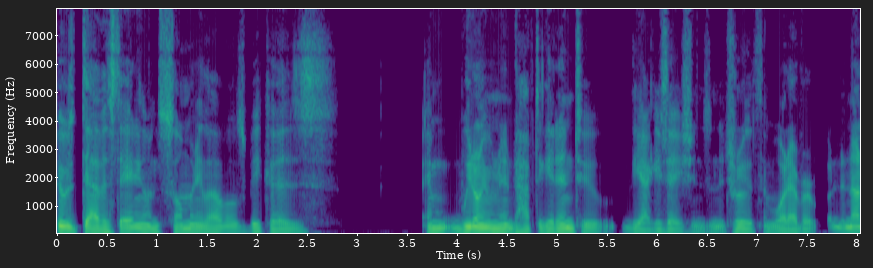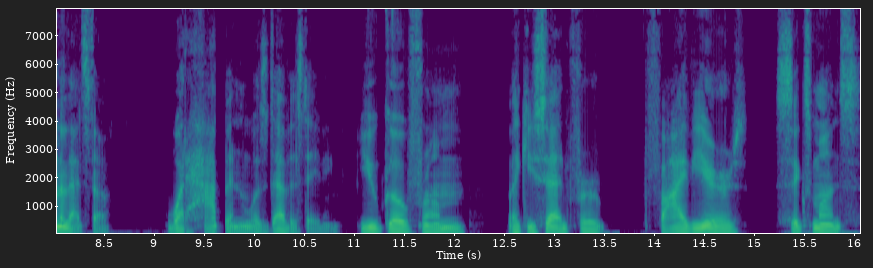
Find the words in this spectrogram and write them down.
it was devastating on so many levels because and we don't even have to get into the accusations and the truth and whatever none of that stuff what happened was devastating you go from like you said, for five years, six months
